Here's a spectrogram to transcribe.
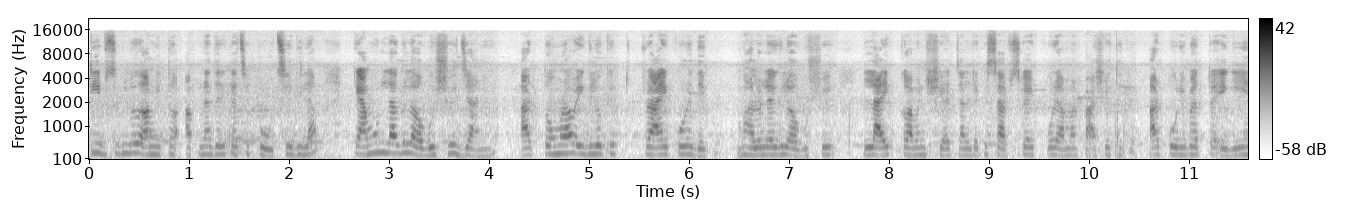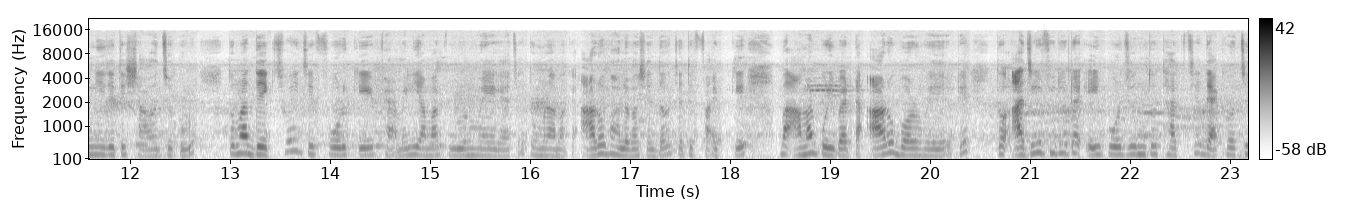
টিপসগুলো আমি তো আপনাদের কাছে পৌঁছে দিলাম। কেমন লাগল অবশ্যই জানি আর তোমরাও এগুলোকে ট্রাই করে দেখো। ভালো লাগলে অবশ্যই লাইক কমেন্ট শেয়ার চ্যানেলটাকে সাবস্ক্রাইব করে আমার পাশে থেকো। আর পরিবারটা এগিয়ে নিয়ে যেতে সাহায্য করো। তোমরা দেখছোই যে ফোর কে ফ্যামিলি আমার পূরণ হয়ে গেছে। তোমরা আমাকে আরও ভালোবাসা দাও যাতে ফাইভ কে বা আমার পরিবারটা আরও বড় হয়ে ওঠে। তো আজকের ভিডিওটা এই পর্যন্ত থাকছে। দেখা হচ্ছে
